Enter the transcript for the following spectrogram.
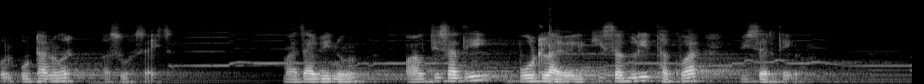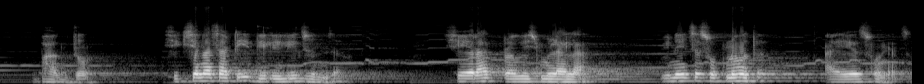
पण ओठांवर हसू असायचं माझा विनू पावतीसाठी बोट लावेल की सगळी थकवा विसरते ग. भाग दोन. शिक्षणासाठी दिलेली झुंज. शहरात प्रवेश मिळाला. विनयचं स्वप्न होतं. आय एस होण्याचं.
